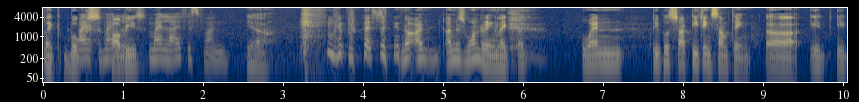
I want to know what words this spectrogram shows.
Like books, my, my, hobbies? My life is fun. Yeah. my profession is No, I'm I'm just wondering, like, like when people start teaching something, uh, it it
